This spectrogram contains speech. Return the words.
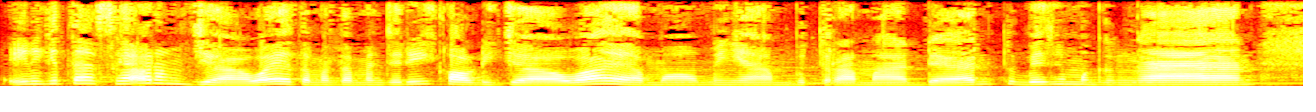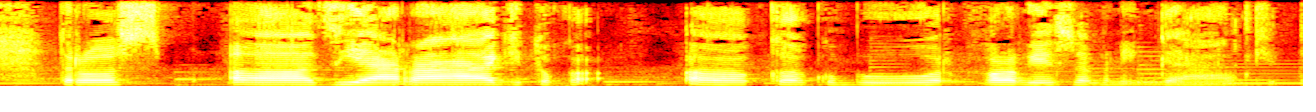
Ini kita saya orang Jawa ya teman-teman. Jadi kalau di Jawa ya mau menyambut Ramadan tuh biasanya megengan, terus uh, ziarah gitu ke uh, ke kubur kalau dia sudah meninggal gitu.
